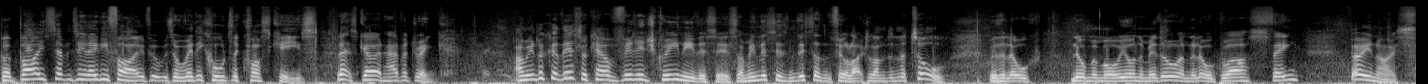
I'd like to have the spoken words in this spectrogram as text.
But by 1785, it was already called the Cross Keys. Let's go and have a drink. I mean, look at this. Look how village greeny this is. I mean, this isn't. This doesn't feel like London at all, with a little little memorial in the middle and the little grass thing. Very nice.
